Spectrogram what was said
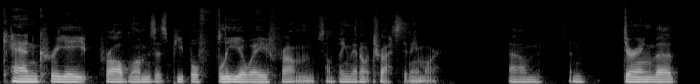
can create problems as people flee away from something they don't trust anymore. Um, and during the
